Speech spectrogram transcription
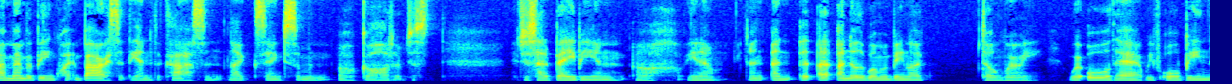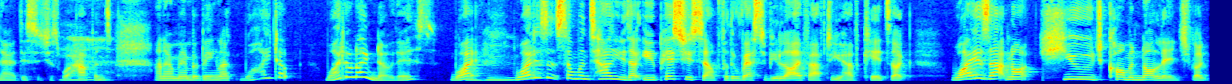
I remember being quite embarrassed at the end of the class and like saying to someone, "Oh God, I've just, I just had a baby," and oh, you know, and and uh, another woman being like, don't worry we're all there. We've all been there. This is just what happens. And i remember being like why don't why don't i know this? Why why doesn't someone tell you that you piss yourself for the rest of your life after you have kids? Like why is that not huge common knowledge? Like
